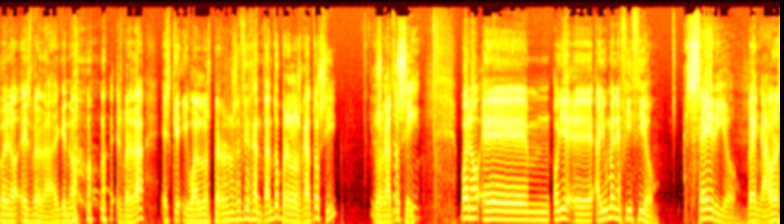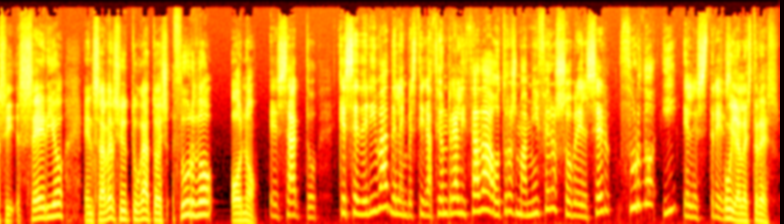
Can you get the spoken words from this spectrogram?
Bueno, es verdad, ¿eh? que no. Es verdad. Es que igual los perros no se fijan tanto, pero los gatos sí. Los, gatos, sí. Bueno, eh, oye, eh, hay un beneficio serio. Venga, ahora sí, serio en saber si tu gato es zurdo o no. Exacto, que se deriva de la investigación realizada a otros mamíferos sobre el ser zurdo y el estrés. Uy, el estrés.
